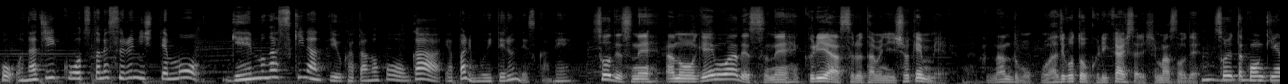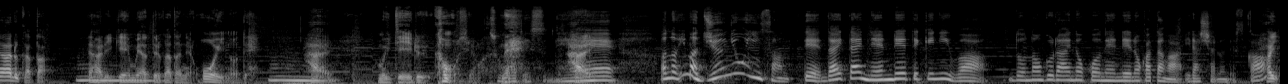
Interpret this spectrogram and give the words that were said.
こう同じこうお勤めするにしてもゲームが好きなんていう方の方がやっぱり向いてるんですかね？そうですね。あのゲームはですねクリアするために一生懸命何度も同じことを繰り返したりしますので、そういった根気がある方やはりゲームやってる方には多いので、はい、向いているかもしれませそんね。うですね、はいあの今従業員さんって大体年齢的にはどのぐらいのこう年齢の方がいらっしゃるんですか？はい、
